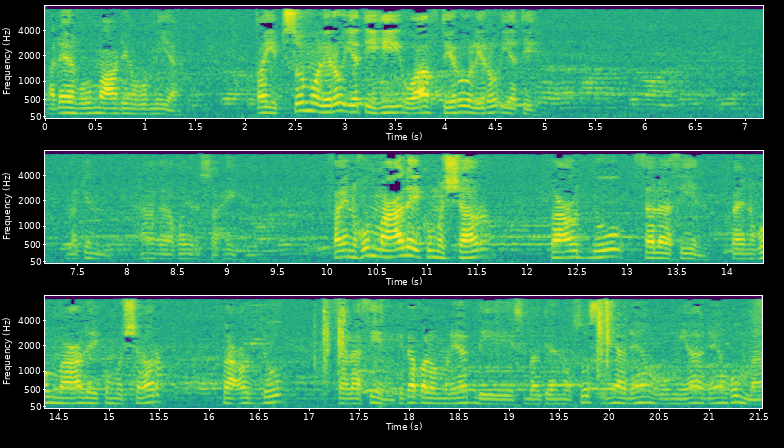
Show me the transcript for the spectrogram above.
Ada yang huma, ada yang humiyah. Taib, sumu li ru'yatihi wa aftiru li ru'yatihi. Lakin hadha ghair sahih. Fa in humma alaikum asy-syahr fa'uddu 30. Fa in humma alaikum asy-syahr fa'uddu 30. Kita kalau melihat di sebagian nusus ini ada yang humia, ada yang humma.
